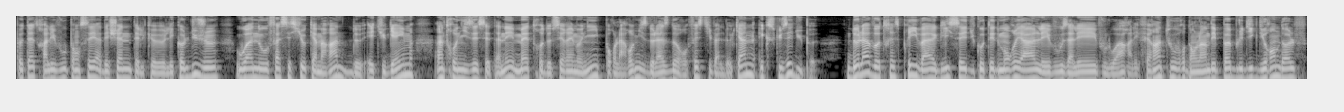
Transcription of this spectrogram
peut-être allez-vous penser à des chaînes telles que l'école du jeu ou à nos facétieux camarades de Etu Game, intronisés cette année maîtres de cérémonie pour la remise de l'As d'or au Festival de Cannes, excusez du peu. De là, votre esprit va glisser du côté de Montréal et vous allez vouloir aller faire un tour dans l'un des pubs ludiques du Randolph,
